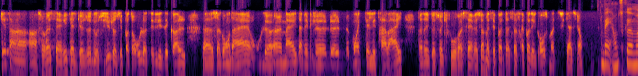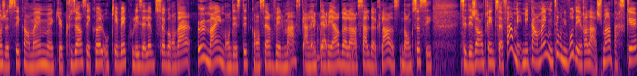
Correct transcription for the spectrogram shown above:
quitte à en, en se resserrer quelques-unes aussi. Je sais pas trop, là, tu sais, les écoles euh, secondaires ou le 1 mètre avec le, le, le moins de télétravail. Peut-être que ça qu'il faut resserrer ça, mais c'est pas, ce serait pas des grosses modifications. Ben, en tout cas, moi, je sais quand même qu'il y a plusieurs écoles au Québec où les élèves du secondaire eux-mêmes ont décidé de conserver le masque à l'intérieur de leur salle de classe. Donc ça, c'est c'est déjà en train de se faire, mais, mais quand même, tu sais, au niveau des relâchements, parce que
